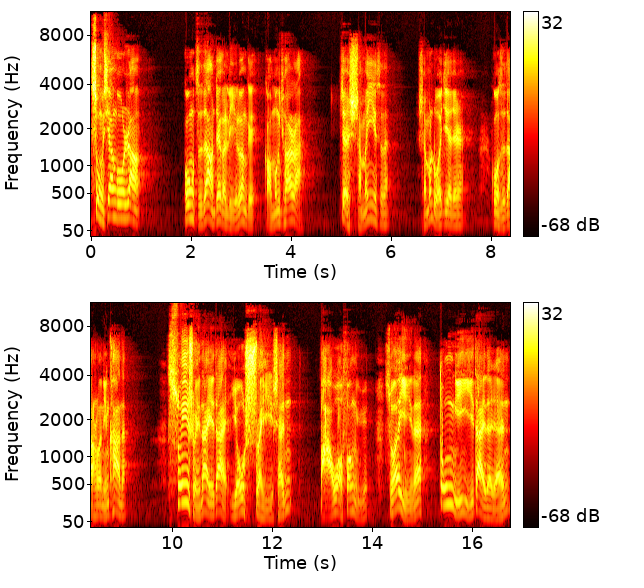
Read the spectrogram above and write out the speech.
宋襄公让公子让这个理论给搞蒙圈了，这什么意思呢？什么逻辑啊？这是公子让说：“您看呢，睢水那一带有水神把握风雨，所以呢，东夷一带的人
